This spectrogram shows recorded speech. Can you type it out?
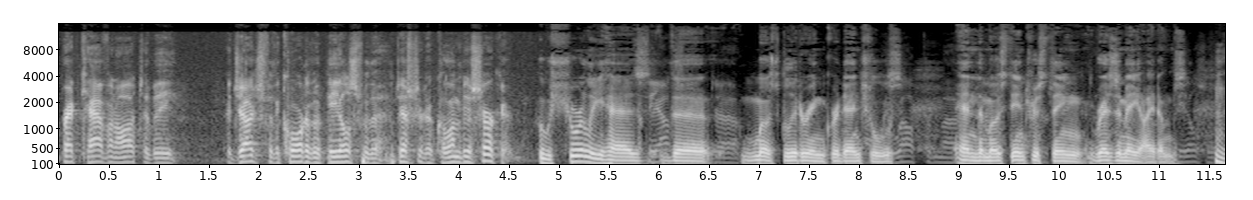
Brett Kavanaugh to be a judge for the Court of Appeals for the District of Columbia Circuit. Who surely has the most glittering credentials and the most interesting resume items. Hmm.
